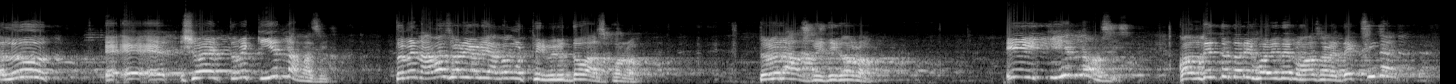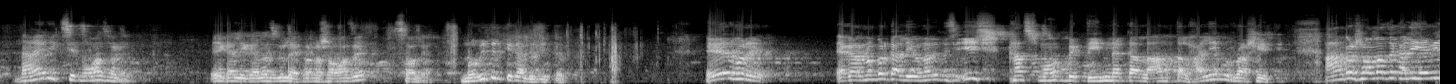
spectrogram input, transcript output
অলুত সোহেব তুমি কি নামাজি? তুমি নামাজ হরি হরি আমার মূর্তির বিরুদ্ধে ওয়াজ করো। তুমি রাজনীতি করো। এই কি নামাজি? কম দিন তো ধরে ফরিদে নোয়াজ হরে দেখছি না? নাই দেখছি নোয়াজ হরে এই গালি গালাজগুলো এখনও সমাজে চলে। নবীদেরকে গালি দিত এরপরে এগারো নম্বর গালি ওনারে দিছে ইস খাস মহৎ ব্যক্তি, ইন্নাকা লান্তাল হালিমুর রাশিদ। আঙ্গ সমাজে খালি হেমি,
